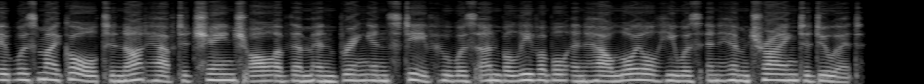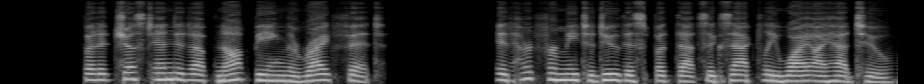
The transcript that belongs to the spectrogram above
It was my goal to not have to change all of them and bring in Steve who was unbelievable and how loyal he was and him trying to do it. But it just ended up not being the right fit. It hurt for me to do this but that's exactly why I had to.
